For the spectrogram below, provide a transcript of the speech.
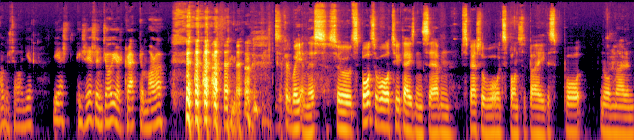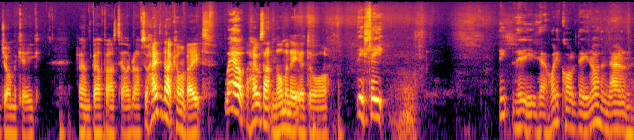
I was telling you. Yes, he says enjoy your crack tomorrow. It's a good weight in this. So, Sports Award 2007, special award sponsored by the Sport Northern Ireland, John McKeag, and Belfast Telegraph. So, how did that come about? Well, How was that nominated? Or they say the, the uh, what do you call it, the Northern Ireland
